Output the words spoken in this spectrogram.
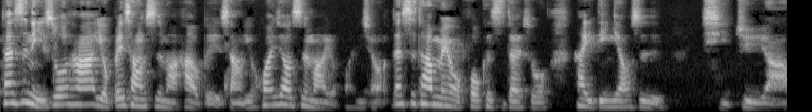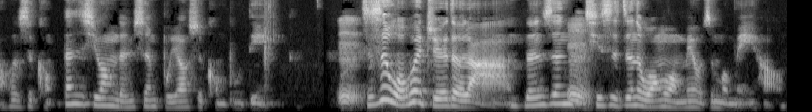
但是你说他有悲伤是吗？他有悲伤，有欢笑是吗？有欢笑，但是他没有 focus 在说他一定要是喜剧啊，或者是恐，但是希望人生不要是恐怖电影。嗯只是我会觉得啦，人生嗯其实真的往往没有这么美好，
